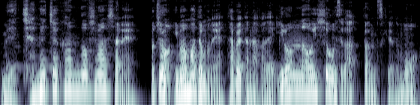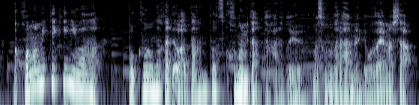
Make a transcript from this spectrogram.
めちゃめちゃ感動しましたね。もちろん今までもね、食べた中でいろんな美味しいお店があったんですけれども、まあ、好み的には、僕の中ではダントツ好みだったかなという、まあ、そんなラーメンでございました。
